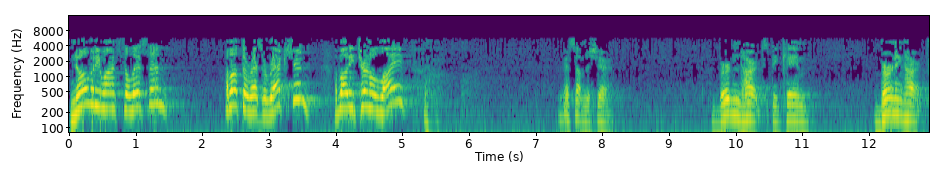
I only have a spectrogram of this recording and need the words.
Nobody wants to listen about the resurrection, about eternal life. We've got something to share. Burdened hearts became burning hearts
